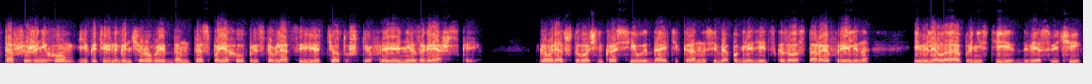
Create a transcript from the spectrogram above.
Ставший женихом Екатерины Гончаровой, Дантес поехал представляться ее тетушке, фрейлине Загряжской. «Говорят, что вы очень красивы, дайте-ка на себя поглядеть», — сказала старая фрейлина и велела принести две свечи,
